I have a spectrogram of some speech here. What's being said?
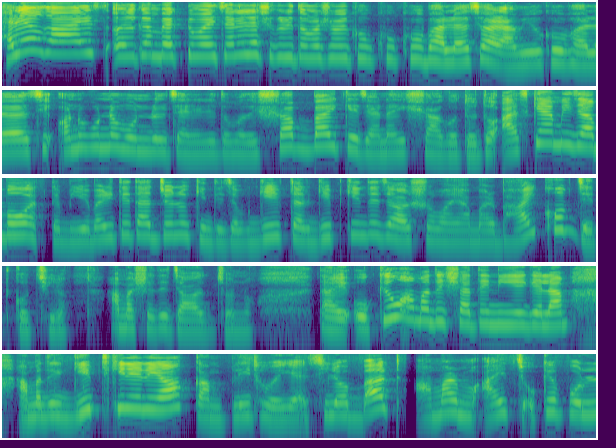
Hello guys welcome back to my channel আশা করি তোমরা সবাই খুব খুব খুব ভালো আছো আর আমিও খুব ভালো আছি। অন্নপূর্ণা মণ্ডল চ্যানেলে তোমাদের সবাইকে জানাই স্বাগত। তো আজকে আমি যাব একটা বিয়ে বাড়িতে, তার জন্য কিনতে যাব গিফট আর গিফট কিনতে যাওয়ার সময় আমার ভাই খুব জেদ করছিল আমার সাথে যাওয়ার জন্য। তাই ওকেও আমাদের সাথে নিয়ে গেলাম। আমাদের গিফট কিনে নেওয়া কমপ্লিট হয়ে গেছিল। বাট আমার মায়ের চোখে পড়ল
